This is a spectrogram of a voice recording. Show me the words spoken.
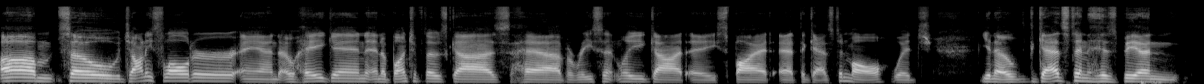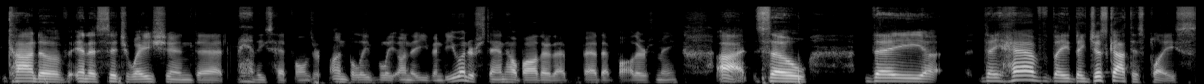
Um, so Johnny Slaughter and O'Hagan and a bunch of those guys have recently got a spot at the Gadsden Mall, which, you know, Gadsden has been kind of in a situation that man, these headphones are unbelievably uneven. Do you understand how bother that bad that bothers me? Right, so they uh, they have they they just got this place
